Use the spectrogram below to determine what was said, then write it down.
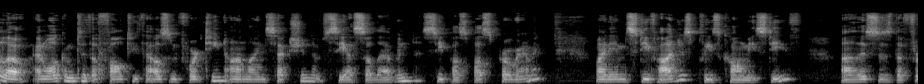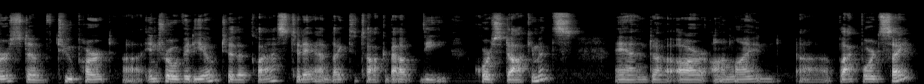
Hello, and welcome to the Fall 2014 online section of CS11 C++ programming. My name is Steve Hodges. Please call me Steve. Uh, this is the first of two-part uh, intro video to the class. Today I'd like to talk about the course documents and uh, our online uh, Blackboard site.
